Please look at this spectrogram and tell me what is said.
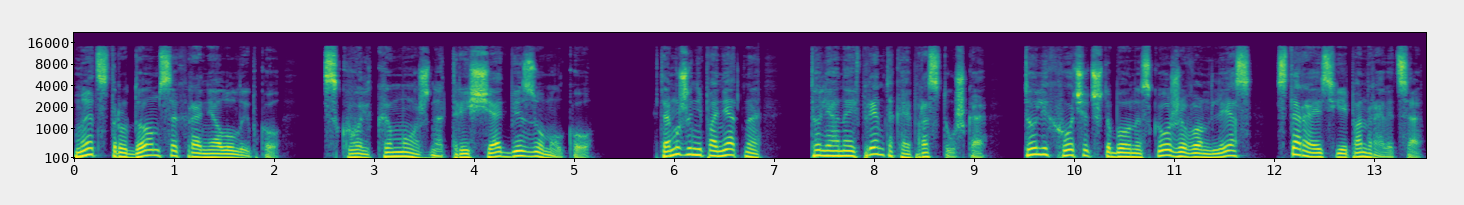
Мэт с трудом сохранял улыбку. Сколько можно трещать без умолку? К тому же непонятно, то ли она и впрямь такая простушка, то ли хочет, чтобы он из кожи вон лез, стараясь ей понравиться.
